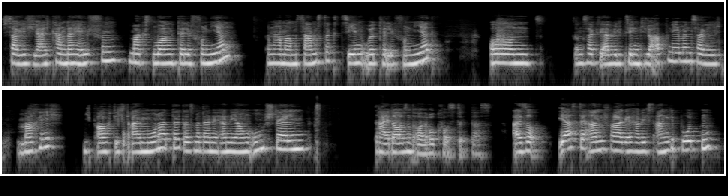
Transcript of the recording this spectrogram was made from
Sage ich, ja, ich kann da helfen, magst morgen telefonieren? Dann haben wir am Samstag 10 Uhr telefoniert und dann sagt er, er will 10 Kilo abnehmen, sage ich, mache ich. Ich brauche dich drei Monate, dass wir deine Ernährung umstellen. 3000 Euro kostet das. Also erste Anfrage habe ich es angeboten.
